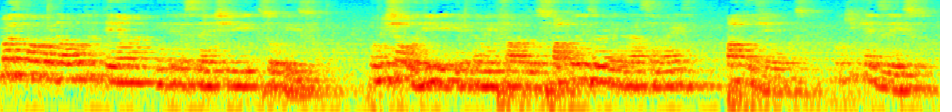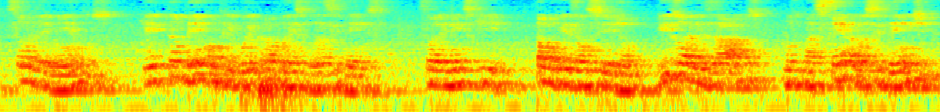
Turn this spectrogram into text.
Mas eu vou abordar outro tema interessante sobre isso. O Michel Rie, ele também fala dos fatores organizacionais patogênicos. O que quer dizer isso? São elementos que também contribuem para a ocorrência dos acidentes. São elementos que talvez não sejam visualizados na cena do acidente,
